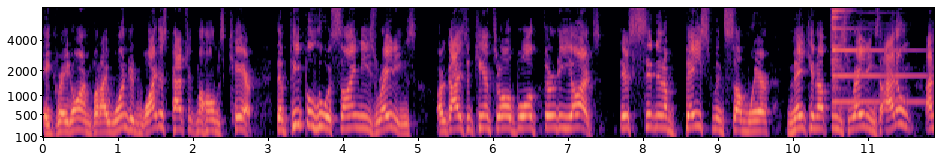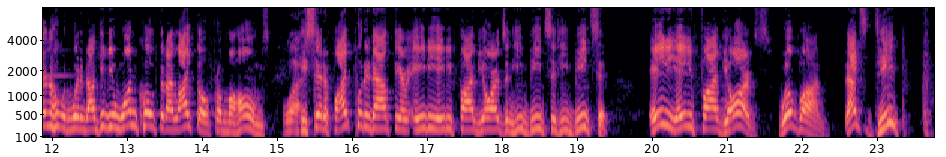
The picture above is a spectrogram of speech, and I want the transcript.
a great arm, but I wondered why does Patrick Mahomes care? The people who assign these ratings are guys who can't throw a ball 30 yards. They're sitting in a basement somewhere making up these ratings. I don't I don't know who would win it. I'll give you one quote that I like though from Mahomes. What? He said if I put it out there 80 85 yards and he beats it, he beats it. 80 85 yards. Wilbon, that's deep.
